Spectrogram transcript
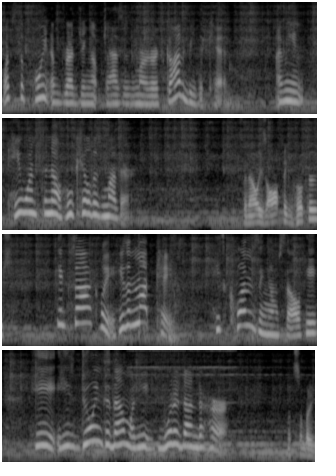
What's the point of dredging up Jazz's murder? It's gotta be the kid. I mean, he wants to know who killed his mother. So now he's offing hookers? Exactly. He's a nutcase. He's cleansing himself. He, he, he's doing to them what he would have done to her. What somebody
